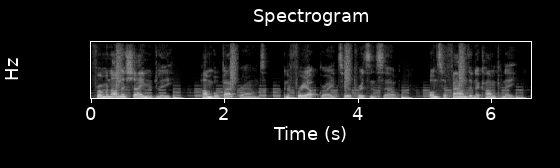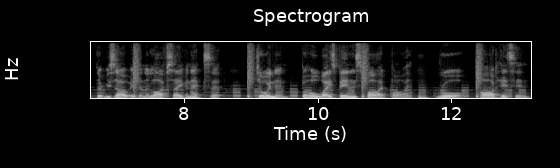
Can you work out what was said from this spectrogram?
From an unashamedly humble background and a free upgrade to a prison cell, onto founding a company that resulted in a life saving exit, joining but always being inspired by raw, hard hitting,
